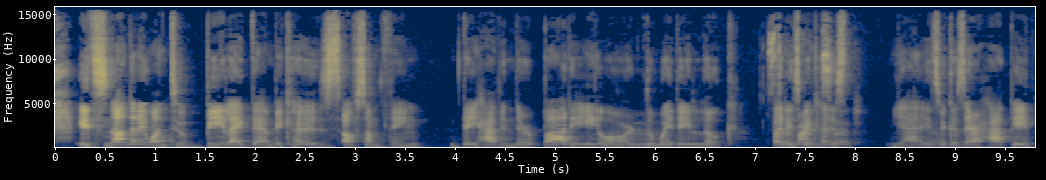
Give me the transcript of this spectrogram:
it's not that I want to be like them because of something they have in their body or mm. the way mm. they look it's but it's mindset. because yeah it's yeah. because they're happy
